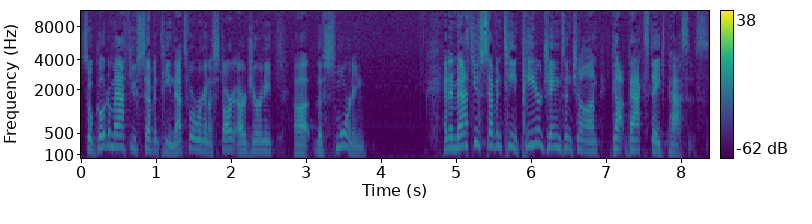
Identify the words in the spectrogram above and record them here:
So go to Matthew 17. That's where we're going to start our journey uh, this morning. And in Matthew 17, Peter, James, and John got backstage passes.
